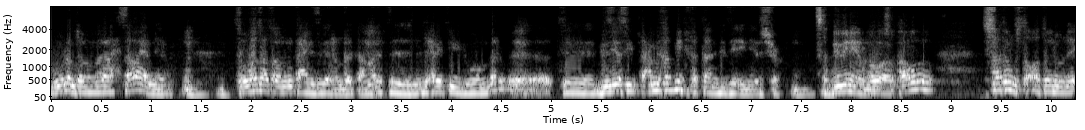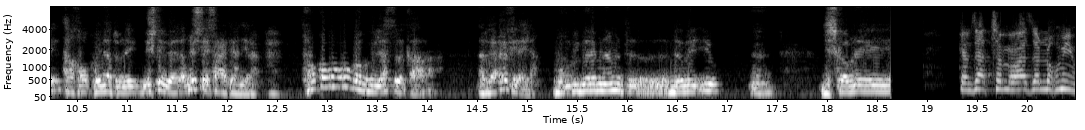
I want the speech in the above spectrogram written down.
ብብሎም ቶም መራርሒ ሰባ እዮም ነይሩ ተወፃፀሙ ብጣዕሚ ዝገርም በቃ ማለት ንድሕሪት እዩ ድዎ እምበር እቲ ግዜ ሲ ብጣዕሚ ከቢድ ፈታኒ ግዜ እዩ ነይሩ ሽዑ ፀቢቡ ነይሩ ካብኡ ንሳቶም ዝተቐተሉ ናይ እታ ኩናቱ ናይ ንሽተይ ንሽተይ ሰዓት እያ ነይራ ተቆቆቆ ኢላስ በቃ ናብ ላዕረፍ እያ ኢላ ቦምቢ ገለ ምናምን ደብረ እዩ ዲስካብ ናይ ከምዛ ትሰምዕዋ ዘለኹም እዩ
